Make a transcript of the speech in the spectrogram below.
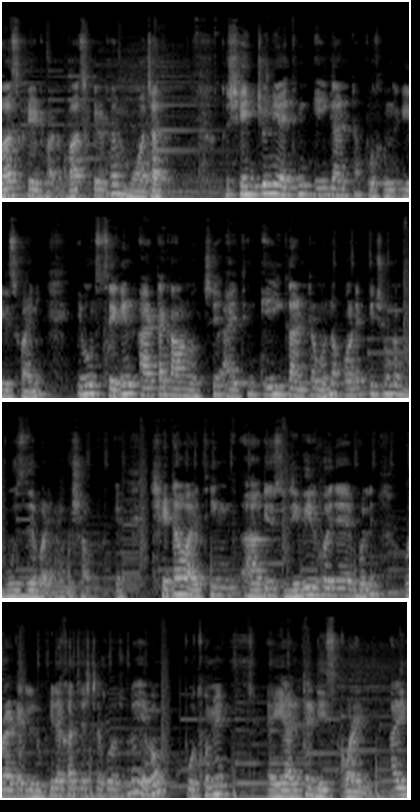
বাস ক্রিয়েট হয় বাস ক্রিয়েট হয় মজা তো সেই জন্যই আই থিঙ্ক এই গানটা প্রথম থেকে রিলিজ হয়নি। এবং সেকেন্ড আরেকটা কারণ হচ্ছে আই থিঙ্ক এই গানটার মধ্যে অনেক কিছু আমরা বুঝতে পারি মুভি সম্পর্কে। সেটাও আই থিঙ্ক কিছু রিভিল হয়ে যায় বলে ওরা এটাকে লুকিয়ে রাখার চেষ্টা করেছিল এবং প্রথমে এই গানটা রিলিজ করেনি। আর এই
